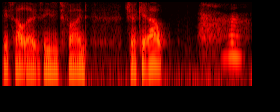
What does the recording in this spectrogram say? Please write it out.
it's out there, it's easy to find. Check it out.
